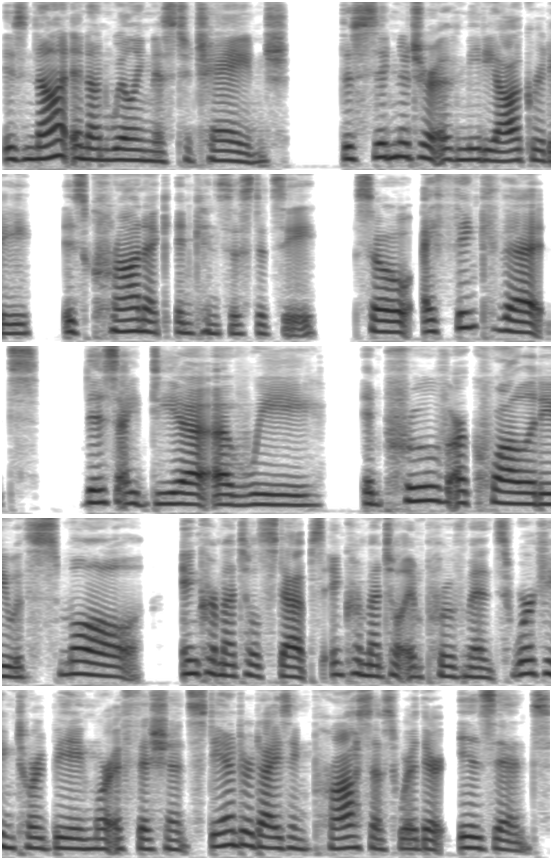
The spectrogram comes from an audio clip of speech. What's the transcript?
is not an unwillingness to change. The signature of mediocrity is chronic inconsistency. So I think that this idea of we improve our quality with small incremental steps, incremental improvements, working toward being more efficient, standardizing process where there isn't,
